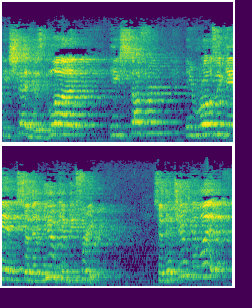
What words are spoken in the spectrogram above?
he shed his blood, he suffered, he rose again so that you can be free, so that you can live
